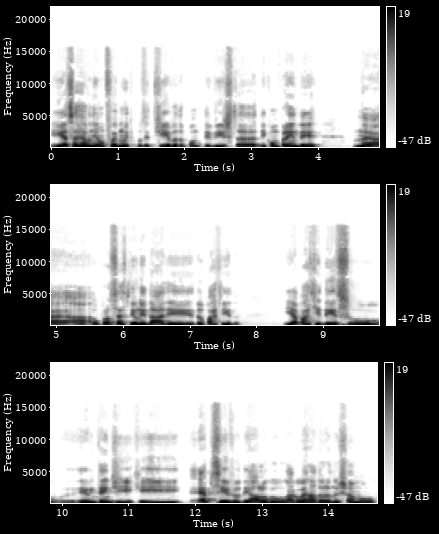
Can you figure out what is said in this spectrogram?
e essa reunião foi muito positiva do ponto de vista de compreender né, a, a, o processo de unidade do partido. E a partir disso, eu entendi que é possível o diálogo. A governadora nos chamou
